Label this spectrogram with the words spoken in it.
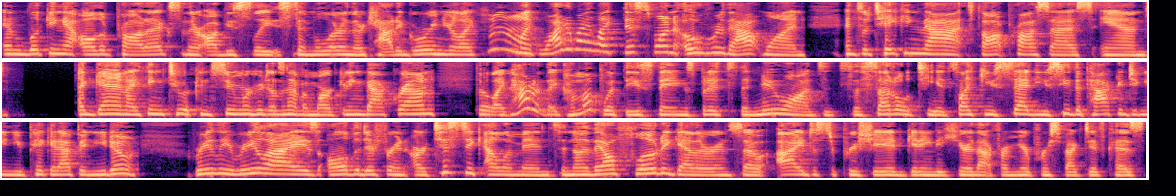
and looking at all the products and they're obviously similar in their category and you're like hmm like why do i like this one over that one? And so taking that thought process and again, I think to a consumer who doesn't have a marketing background, they're like, how did they come up with these things? But it's the nuance, it's the subtlety. It's like you said, you see the packaging and you pick it up and you don't really realize all the different artistic elements and uh, they all flow together. And so I just appreciated getting to hear that from your perspective because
